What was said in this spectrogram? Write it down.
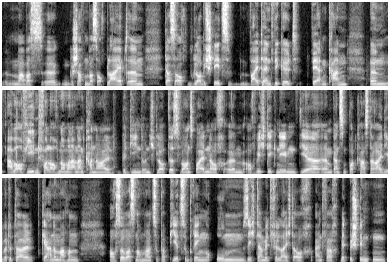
mal was äh, geschaffen, was auch bleibt, ähm, das auch, glaube ich, stets weiterentwickelt werden kann, ähm, aber auf jeden Fall auch nochmal einen anderen Kanal bedient. Und ich glaube, das war uns beiden auch, ähm, auch wichtig, neben der ähm, ganzen Podcasterei, die wir total gerne machen, auch sowas nochmal zu Papier zu bringen, um sich damit vielleicht auch einfach mit bestimmten,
